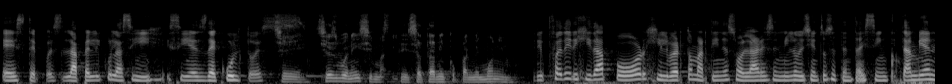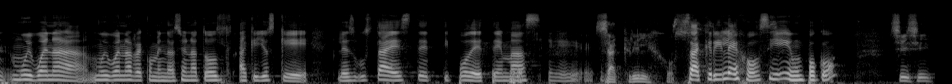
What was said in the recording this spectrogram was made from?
este, pues la película sí, sí es de culto. Es, sí, sí es buenísima, de Satánico Pandemonium. Fue dirigida por Gilberto Martínez Solares en 1975. También muy buena, muy buena recomendación a todos aquellos que les gusta este tipo de temas. Eh, sacrílegos. Sacrílegos, sí, un poco. Sí, sí.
